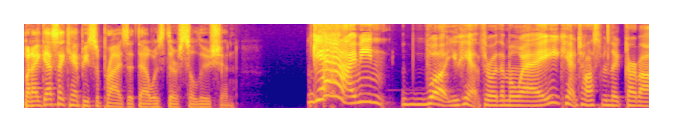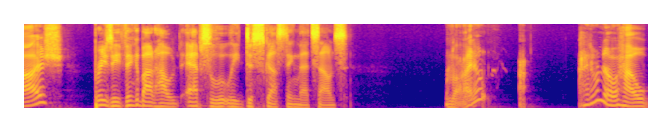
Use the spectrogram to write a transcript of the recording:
But I guess I can't be surprised that that was their solution. Yeah. I mean, what? You can't throw them away. You can't toss them in the garbage. Breezy, think about how absolutely disgusting that sounds. No, I don't. I- don't know how.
